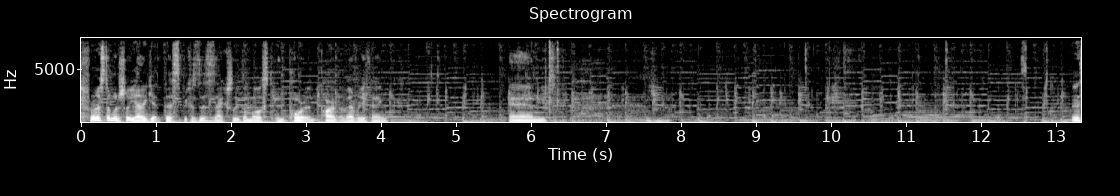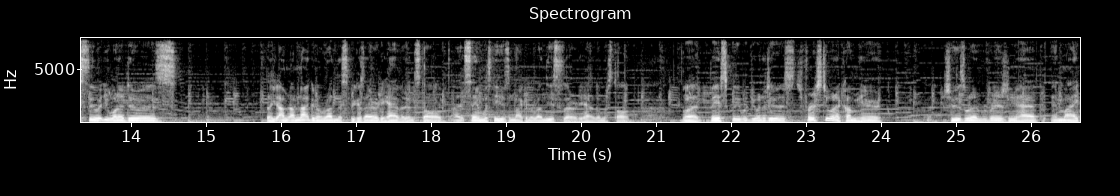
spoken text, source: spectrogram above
First, I'm going to show you how to get this because this is actually the most important part of everything. And basically what you want to do is like I'm, I'm not going to run this because I already have it installed. I, same with these, I'm not going to run these because I already have them installed. But basically what you want to do is first you want to come here choose whatever version you have. In my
